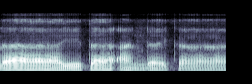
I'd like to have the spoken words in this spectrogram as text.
La ita andaikan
